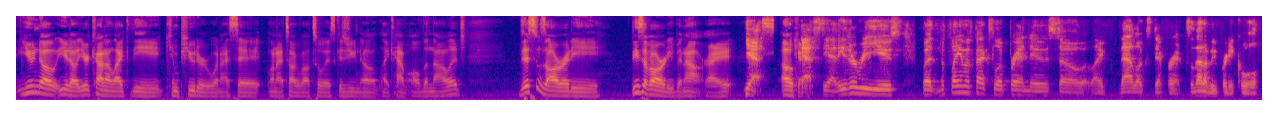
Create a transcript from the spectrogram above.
you know, you know, you're kind of like the computer when I say when I talk about toys because you know, like have all the knowledge. This was already these have already been out, right? Yes. Okay. Yes. Yeah. These are reused, but the flame effects look brand new, so like that looks different. So that'll be pretty cool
